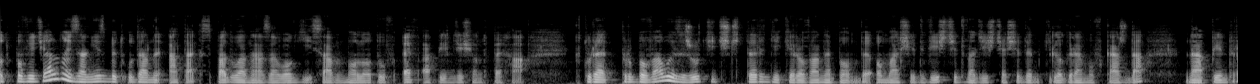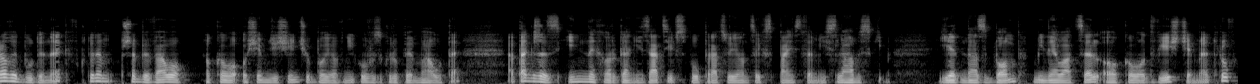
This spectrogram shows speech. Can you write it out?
Odpowiedzialność za niezbyt udany atak spadła na załogi samolotów FA-50PH, które próbowały zrzucić cztery niekierowane bomby o masie 227 kg każda na piętrowy budynek, w którym przebywało około 80 bojowników z grupy Maute, a także z innych organizacji współpracujących z państwem islamskim. Jedna z bomb minęła cel o około 200 metrów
